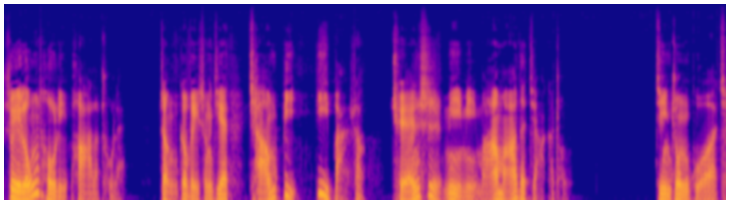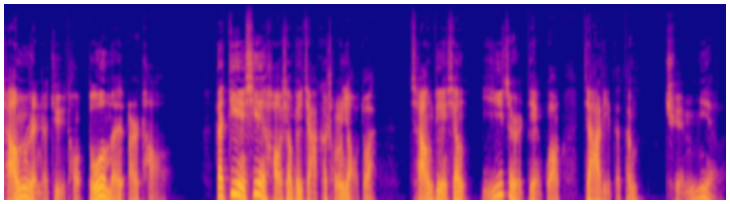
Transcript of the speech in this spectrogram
水龙头里爬了出来。整个卫生间墙壁、地板上全是密密麻麻的甲壳虫。金钟国强忍着剧痛夺门而逃，但电线好像被甲壳虫咬断，强电箱一阵电光，家里的灯全灭了。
